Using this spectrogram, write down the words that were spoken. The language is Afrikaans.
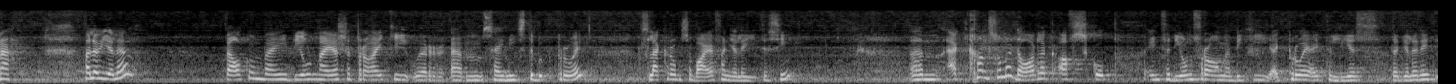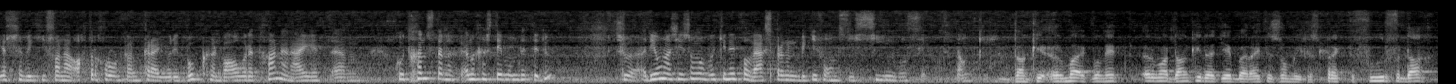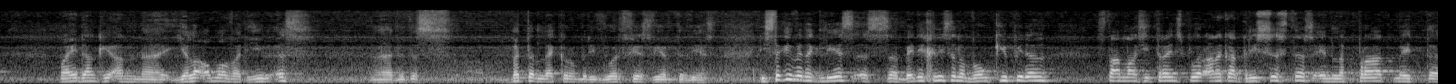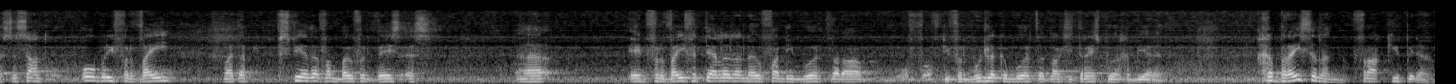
Reg. Hallo julle. Welkom by Dion Meyer se praatjie oor ehm um, sy nuutste boek Prooi. Dit is lekker om so baie van julle hier te sien. Ehm um, ek gaan sommer dadelik afskop en vir Dion vra om 'n bietjie uit Prooi uit te lees dat julle net eers 'n bietjie van 'n agtergrond kan kry oor die boek en waaroor dit gaan en hy het ehm um, goed gunstig ingestem om dit te doen. So, Dion, as jy sommer jy net wil wegspring en 'n bietjie vir ons die sien wil sê. Dankie. Dankie Irma, ek wil net Irma dankie dat jy bereid is om die gesprek te voer vandag. Baie dankie aan uh, julle almal wat hier is. Uh, dit is bitter lekker om by die woordfees weer te wees. Die stukkie wat ek lees is uh, Benny Griesel en Wong Cupido staan langs die treinspoor aan die ander kant drie susters en hulle praat met uh, Susan Aubrey Verwy wat 'n speler van Beaufort Wes is. Uh en Verwy vertel hulle nou van die moord wat daar of of die vermoedelike moord wat langs die treinspoor gebeur het. Gebruiseling vra Cupido.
